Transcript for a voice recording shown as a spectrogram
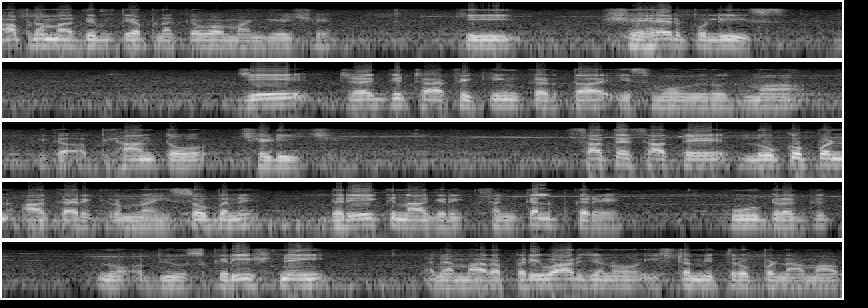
આપણા માધ્યમથી આપણે કહેવા માંગીએ છીએ કે શહેર પોલીસ જે ડ્રગ ટ્રાફિકિંગ કરતા ઇસમો વિરુદ્ધમાં એક અભિયાન તો છેડી છે. સાથે સાથે લોકો પણ આ કાર્યક્રમના હિસ્સો બને. દરેક નાગરિક સંકલ્પ કરે, હું ડ્રગનો અબ્યુઝ કરીશ નહીં અને મારા પરિવારજનો ઇષ્ટમિત્રો પણ આમાં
